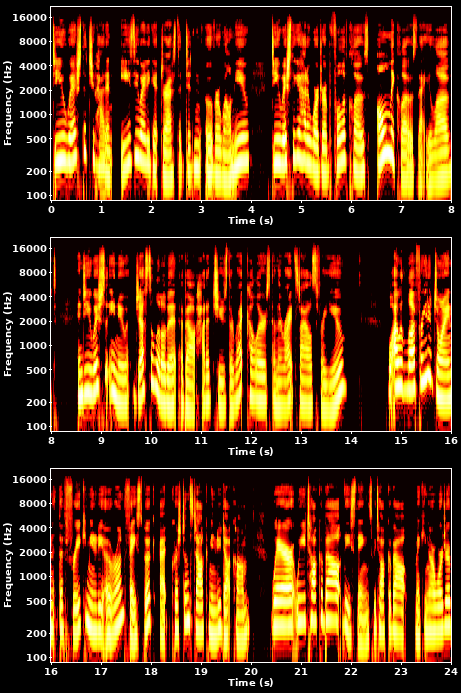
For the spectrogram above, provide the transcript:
Do you wish that you had an easy way to get dressed that didn't overwhelm you? Do you wish that you had a wardrobe full of clothes, only clothes that you loved? And do you wish that you knew just a little bit about how to choose the right colors and the right styles for you? Well, I would love for you to join the free community over on Facebook at ChristianStyleCommunity.com, where we talk about these things. We talk about making our wardrobe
